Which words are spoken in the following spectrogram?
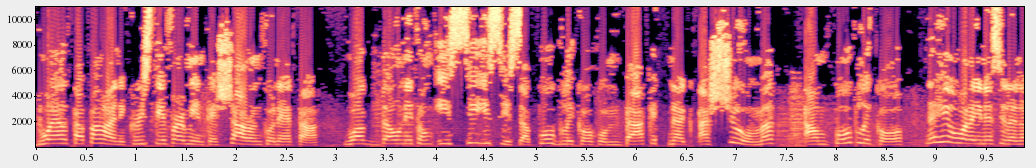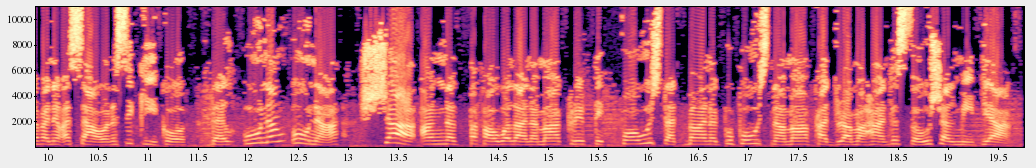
Duelta pa nga ni Christy Fermin kay Sharon Cuneta, wag daw nitong isi-isi sa publiko kung bakit nag-assume ang publiko na hiwalay na sila ng kanyang asawa na si Kiko dahil unang-una, siya ang nagpakawala ng mga cryptic post at mga nagpo-post na mga kadramahan sa social media.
